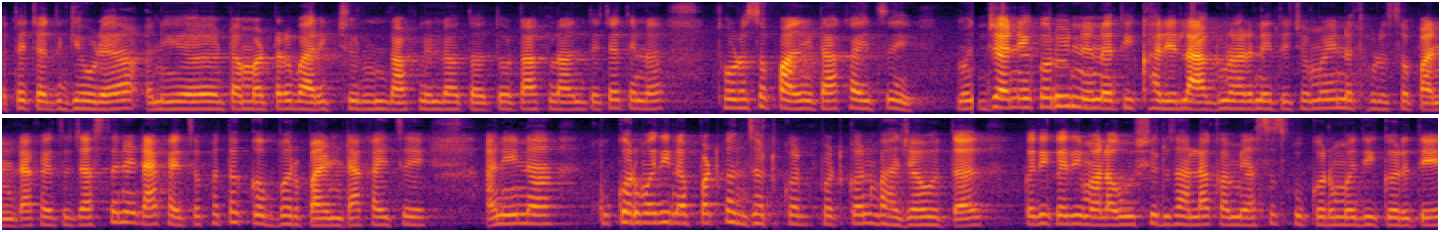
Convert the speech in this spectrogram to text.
त्याच्यात घेवड्या आणि टमाटर बारीक चिरून टाकलेला होता तो टाकला आणि त्याच्यात आहे ना थोडंसं पाणी टाकायचं आहे मग जेणेकरून आहे ना ती खाली लागणार नाही त्याच्यामुळे ना थोडंसं पाणी टाकायचं. जास्त नाही टाकायचं फक्त कपभर पाणी टाकायचं आहे आणि ना कुकरमध्ये ना पटकन झटकन पटकन भाज्या होतात. कधी कधी मला उशीर झाला का मी असंच कुकरमध्ये करते.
